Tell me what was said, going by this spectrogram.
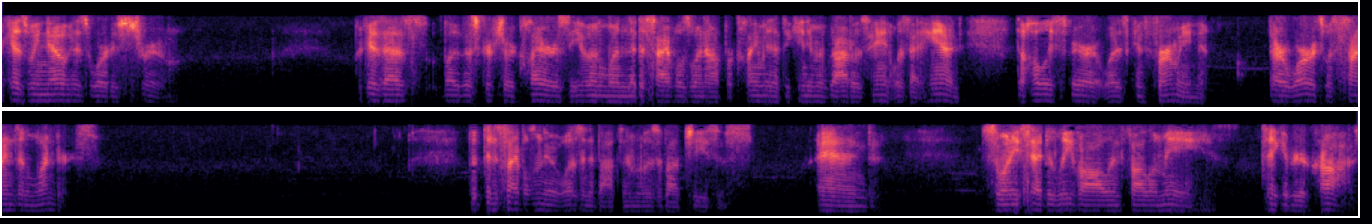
because we know His word is true. Because as like the scripture declares, even when the disciples went out proclaiming that the kingdom of God was hand, was at hand, the Holy Spirit was confirming their words with signs and wonders. But the disciples knew it wasn't about them, it was about Jesus. And so when he said to leave all and follow me, take up your cross,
